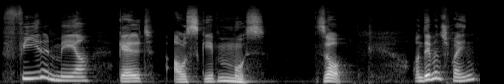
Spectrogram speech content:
viel mehr Geld ausgeben muss. So, und dementsprechend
